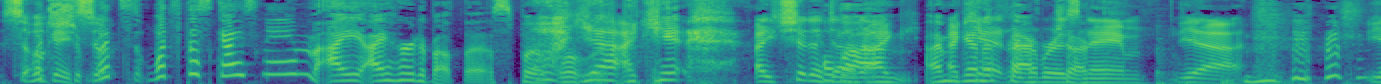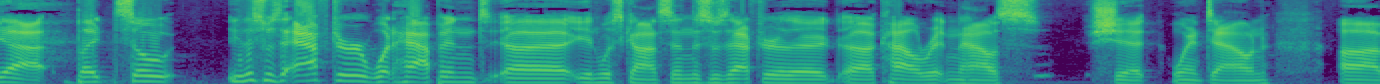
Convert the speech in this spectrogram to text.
So Which- okay, so what's what's this guy's name? I I heard about this, but what, yeah, I can't. I should have done. on, I, I'm I gonna can't remember fact his name. Yeah, yeah. But so this was after what happened uh, in Wisconsin. This was after the uh, Kyle Rittenhouse shit went down. Uh,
